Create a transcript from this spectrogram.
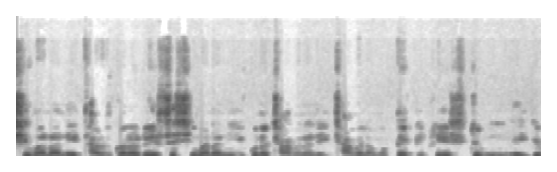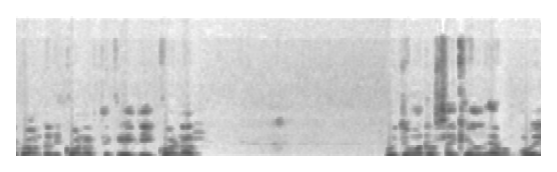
সীমানা নির্ধারণ করা রয়েছে। সীমানা নিয়ে কোনো ঝামেলা নেই ঝামেলা মুক্ত একটি ফ্রেশ জমি। এই যে বাউন্ডারি কর্নার থেকে এই যে কর্নার ওই যে মোটর সাইকেল এবং ওই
